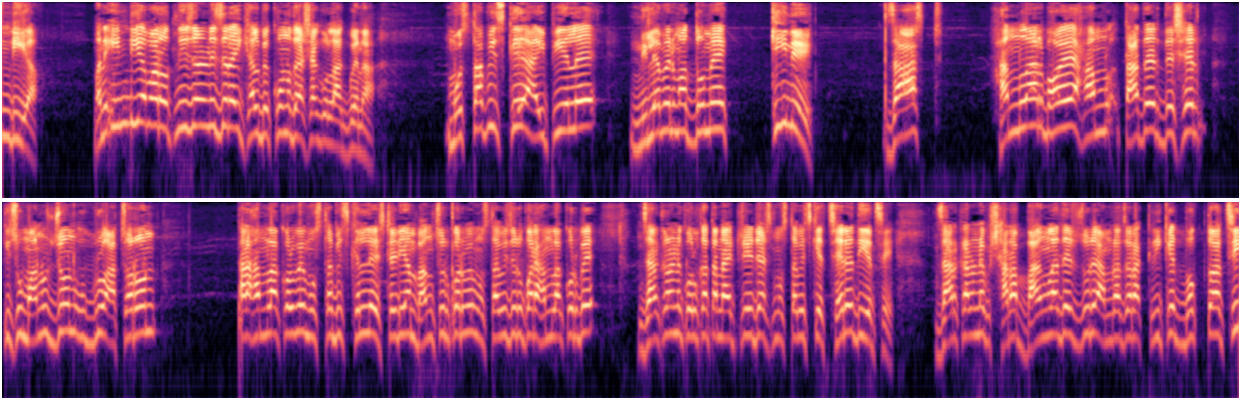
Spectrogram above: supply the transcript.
ইন্ডিয়া। মানে ইন্ডিয়া ভারত নিজেরা নিজেরাই খেলবে, কোনো দেশাগো লাগবে না। মোস্তাফিজকে আইপিএলে নিলামের মাধ্যমে কিনে জাস্ট হামলার ভয়ে হামলা, তাদের দেশের কিছু মানুষজন উগ্র আচরণ, তারা হামলা করবে, মুস্তাফিজ খেললে স্টেডিয়াম ভাঙচুর করবে, মুস্তাফিজের উপরে হামলা করবে, যার কারণে কলকাতা নাইট রাইডার্স মুস্তাফিজকে ছেড়ে দিয়েছে, যার কারণে সারা বাংলাদেশ জুড়ে আমরা যারা ক্রিকেট ভক্ত আছি,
